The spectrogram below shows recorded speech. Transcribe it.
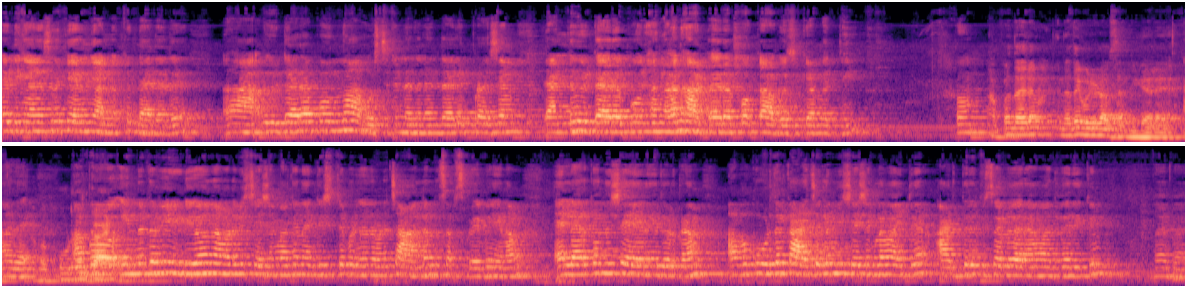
വെഡിങ് ആനിവേഴ്സറി ഒക്കെയാണ് ഞങ്ങൾക്ക് ഉണ്ടായിരുന്നത് വീട്ടുകാരൊപ്പം ഒന്നും ആഘോഷിച്ചിട്ടുണ്ടായിരുന്നില്ല. എന്തായാലും ഇപ്രാവശ്യം രണ്ട് വീട്ടുകാരൊപ്പം ഞങ്ങളെ നാട്ടുകാരൊപ്പം ഒക്കെ ആഘോഷിക്കാൻ പറ്റി. അപ്പം എന്തായാലും ഇന്നത്തെ വീഡിയോ അവസാനിപ്പിക്കാം അല്ലേ? അതെ. അപ്പൊ ഇന്നത്തെ വീഡിയോ നമ്മുടെ വിശേഷങ്ങളൊക്കെ നിങ്ങൾക്ക് ഇഷ്ടപ്പെടുന്നത് നമ്മുടെ ചാനൽ ഒന്ന് സബ്സ്ക്രൈബ് ചെയ്യണം. എല്ലാവർക്കും ഒന്ന് ഷെയർ ചെയ്ത് കൊടുക്കണം. അപ്പൊ കൂടുതൽ കാഴ്ചകളും വിശേഷങ്ങളുമായിട്ട് അടുത്തൊരു എപ്പിസോഡിൽ വരാം. അതുവരേക്കും ബൈ ബൈ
